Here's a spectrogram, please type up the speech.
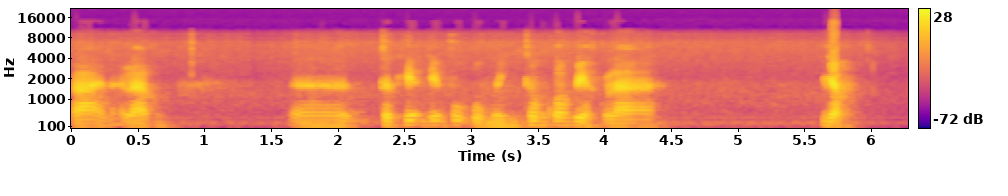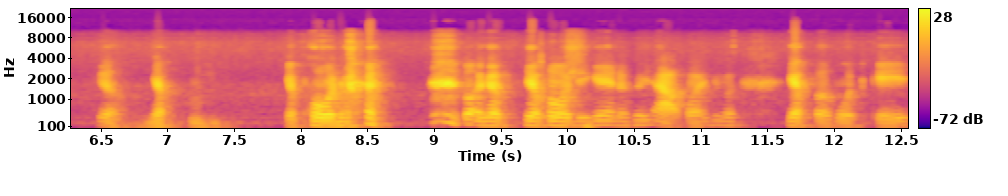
phái lại làm uh, thực hiện nhiệm vụ của mình thông qua việc là nhập kiểu nhập nhập hồn. Gọi nhập nhập hồn thì nghe nó hơi ảo quá nhưng mà nhập vào một cái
